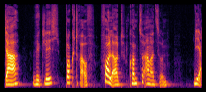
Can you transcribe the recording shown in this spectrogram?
da wirklich Bock drauf. Fallout kommt zu Amazon. Ja.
